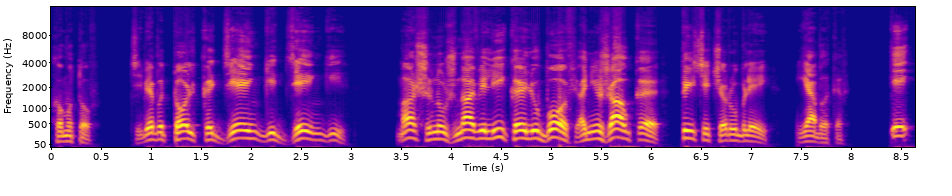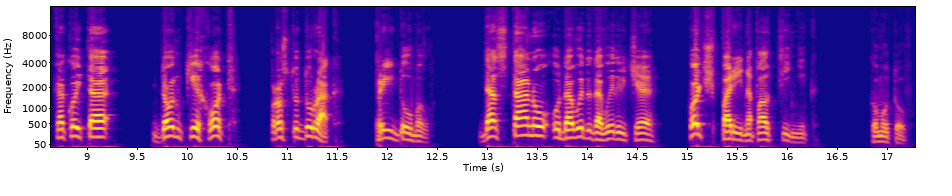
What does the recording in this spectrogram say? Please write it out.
Хомутов. Тебе бы только деньги, деньги. Маше нужна великая любовь, а не жалкая тысяча рублей. Яблоков. Ты какой-то Дон Кихот, просто дурак. Придумал. Достану у Давыда Давыдовича. Хочешь пари на полтинник? Комутов.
